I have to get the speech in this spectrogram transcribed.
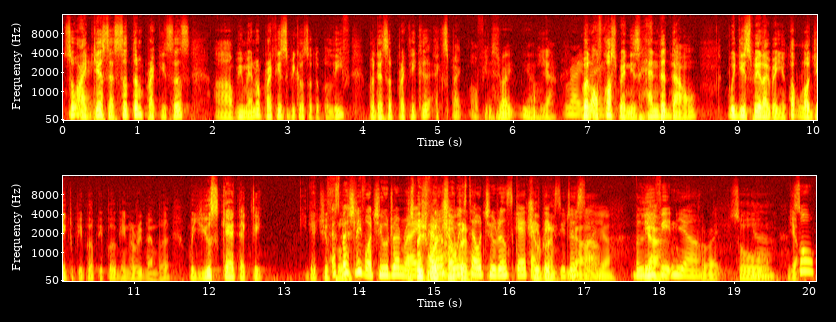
So I guess that certain practices uh, we may not practice because of the belief, but there's a practical aspect of it. That's right. Yeah. Yeah. Right, But of course, when it's handed down, put it this way, like when you talk logic to people, people may not remember. But you use scare tactic, it actually flows. Especially for children, right? Especially for Parents always tell children scare Children. tactics. You just yeah, uh, yeah. believe Yeah. it. Yeah. Correct. So, Yeah. yeah. So,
